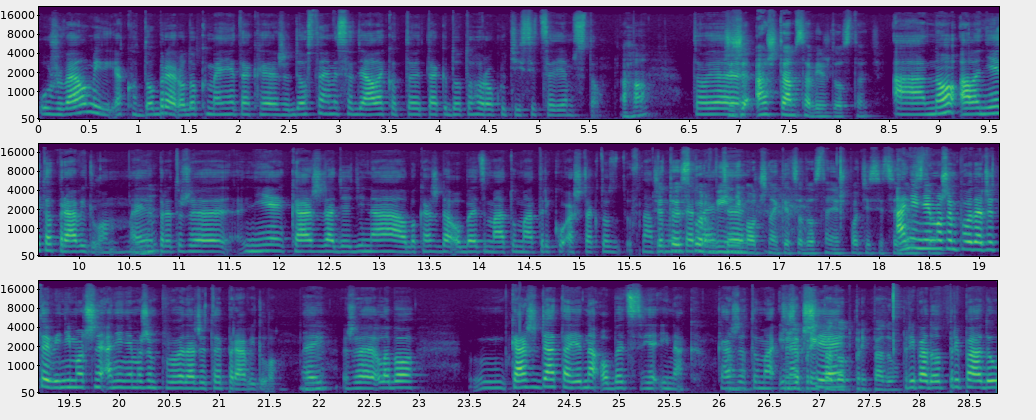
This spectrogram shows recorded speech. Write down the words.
už veľmi ako dobré rodokmene také, že dostaneme sa ďaleko, to je tak do toho roku 1700. Aha. To je... Čiže až tam sa vieš dostať. Áno, ale nie je to pravidlom, mm-hmm. pretože nie každá dedina alebo každá obec má tú matriku až takto na tom Čiže to je skôr výnimočné, keď sa dostaneš po 1700. Ani nemôžem povedať, že to je výnimočné, ani nemôžem povedať, že to je pravidlo. Hej? Mm-hmm. Že, lebo Mm, každá tá jedna obec je inak. Každá to má inakšie. Čiže prípad od prípadu. Prípad od prípadu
